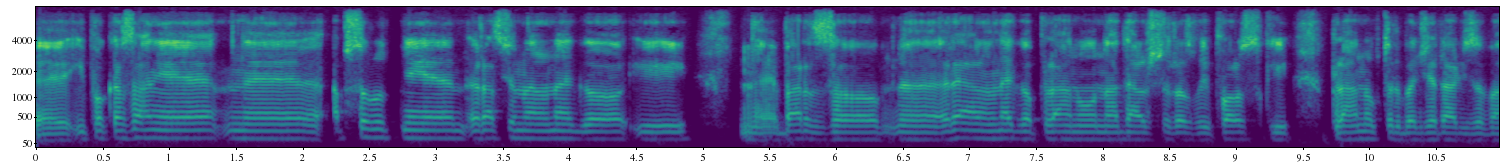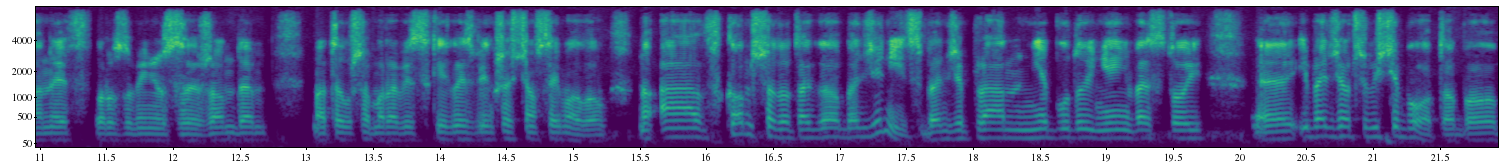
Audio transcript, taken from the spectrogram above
y, i pokazanie y, absolutnie racjonalnego i y, bardzo realnego planu na dalszy rozwój Polski, planu, który będzie realizowany w porozumieniu z rządem Mateusza Morawieckiego i z większością sejmową. No a w kontrze do tego będzie nic. Będzie plan nie buduj, nie inwestuj i będzie oczywiście błoto, bo,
